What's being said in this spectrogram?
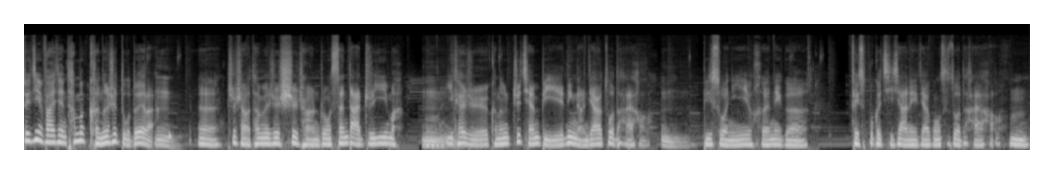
最近发现他们可能是赌对了，嗯嗯，至少他们是市场中三大之一嘛。嗯，一开始可能之前比另两家做的还好，嗯比索尼和那个 Facebook 旗下那家公司做的还好。嗯，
